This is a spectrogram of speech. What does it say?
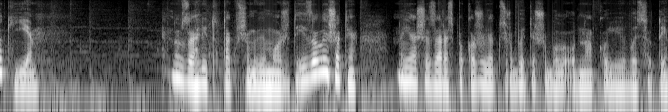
Так, є. Ну, взагалі-то так вже ви можете і залишити. Ну, я ще зараз покажу, як зробити, щоб було однакової висоти.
